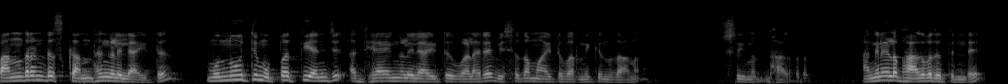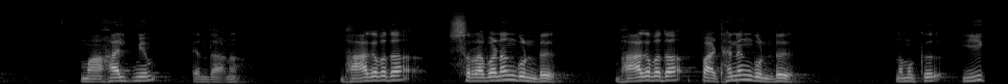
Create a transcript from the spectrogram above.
പന്ത്രണ്ട് സ്കന്ധങ്ങളിലായിട്ട് മുന്നൂറ്റി മുപ്പത്തി അഞ്ച് അധ്യായങ്ങളിലായിട്ട് വളരെ വിശദമായിട്ട് വർണിക്കുന്നതാണ് ശ്രീമദ് ഭാഗവതം. അങ്ങനെയുള്ള ഭാഗവതത്തിന്റെ മാഹാത്മ്യം എന്താണ്? ഭാഗവത ശ്രവണം കൊണ്ട് ഭാഗവത പഠനം കൊണ്ട് നമുക്ക് ഈ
